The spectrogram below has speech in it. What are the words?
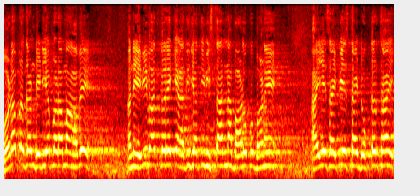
વડાપ્રધાન ડેડિયાપાડામાં આવે અને એવી વાત કરે કે આદિજાતિ વિસ્તારના બાળકો ભણે, આઈએસ, આઈપીએસ થાય, ડૉક્ટર થાય,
